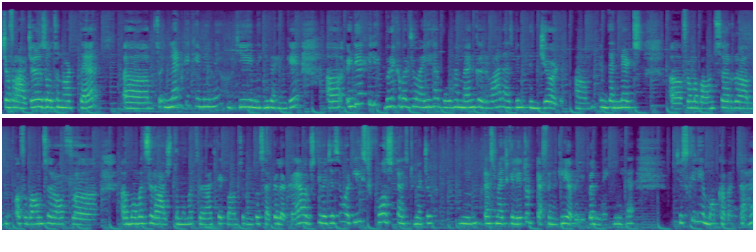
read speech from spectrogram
Jafraja is also not there. तो इंग्लैंड के खेमे में ये नहीं रहेंगे इंडिया के लिए बुरी खबर जो आई है वो है Mayank Agarwal has been injured in the nets from a bouncer of a bouncer of Mohammed Siraj तो मोहम्मद सिराज का एक बाउंसर उनको सर पे लग गया और उसकी वजह से वो at least first test match test match के लिए तो डेफिनेटली अवेलेबल नहीं है। जिसके लिए मौका बनता है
